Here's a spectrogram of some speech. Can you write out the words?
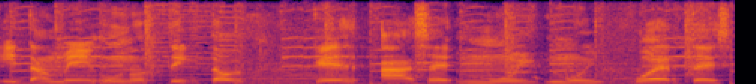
y también unos TikTok que hace muy muy fuertes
